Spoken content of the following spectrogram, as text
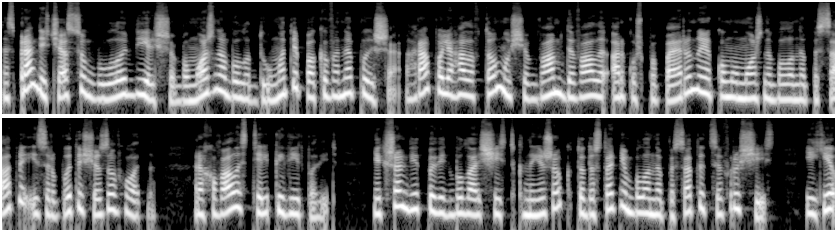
Насправді часу було більше, бо можна було думати, поки вона пише. Гра полягала в тому, щоб вам давали аркуш паперу, на якому можна було написати і зробити що завгодно. Рахувалась тільки відповідь. Якщо відповідь була 6 книжок, то достатньо було написати цифру 6 її,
